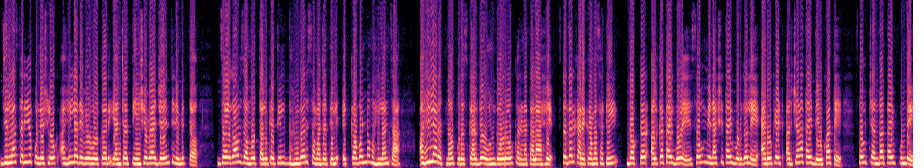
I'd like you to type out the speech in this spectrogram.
जिल्हास्तरीय पुण्यश्लोक अहिल्यादेवी होळकर यांच्या तीनशेव्या जयंतीनिमित्त जळगाव जामोद तालुक्यातील धनगर समाजातील एक्कावन्न महिलांचा अहिल्यारत्न पुरस्कार देऊन गौरव करण्यात आला आहे. सदर कार्यक्रमासाठी डॉक्टर अलकाताई गोळे सौ मीनाक्षीताई बुरगले ऍडव्होकेट अर्चनाताई देवकाते सौ चंदाताई पुंडे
